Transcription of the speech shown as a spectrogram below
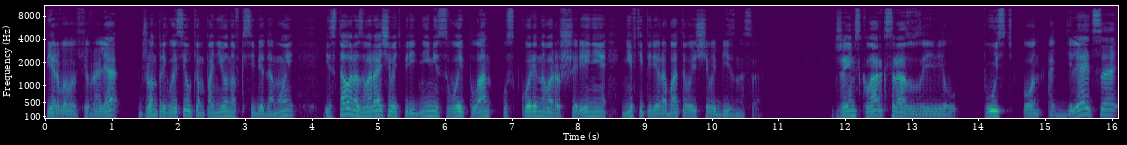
1 февраля Джон пригласил компаньонов к себе домой и стал разворачивать перед ними свой план ускоренного расширения нефтеперерабатывающего бизнеса. Джеймс Кларк сразу заявил, пусть он отделяется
